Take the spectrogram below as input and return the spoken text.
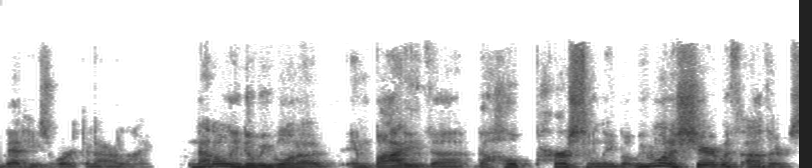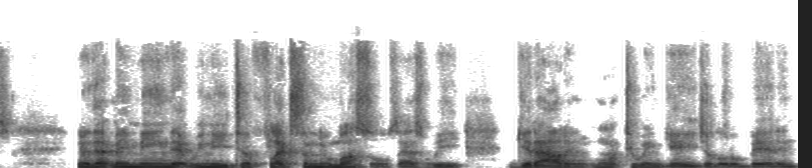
that He's worked in our life. Not only do we want to embody the, the hope personally, but we want to share it with others. You know, that may mean that we need to flex some new muscles as we get out and want to engage a little bit. And,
